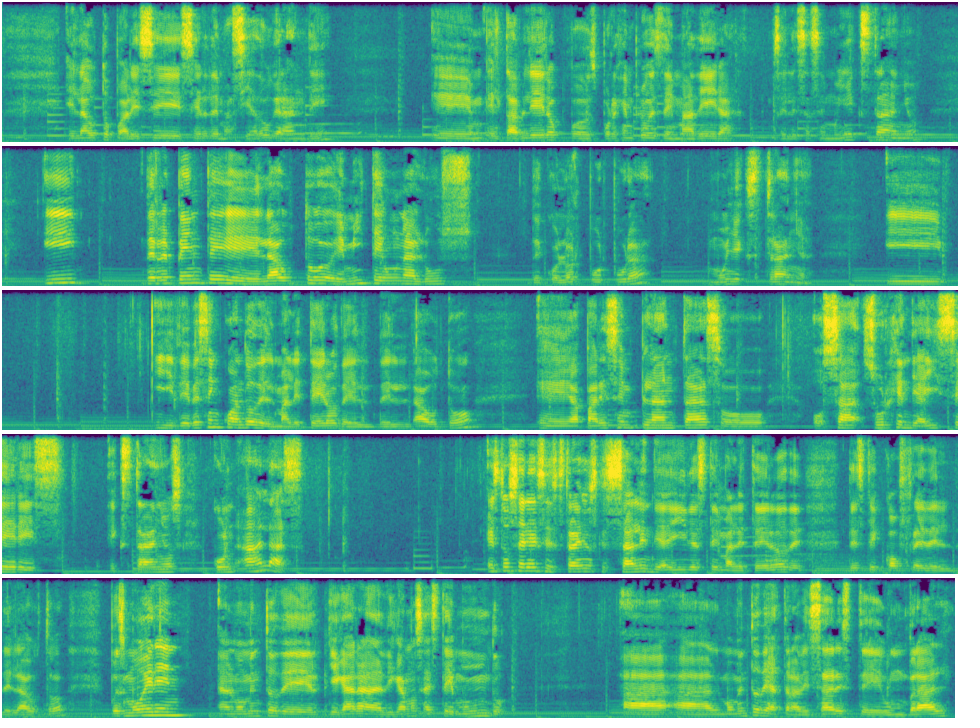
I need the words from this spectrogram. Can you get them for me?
el auto parece ser demasiado grande. Eh, el tablero, pues por ejemplo, es de madera, se les hace muy extraño. Y de repente el auto emite una luz de color púrpura muy extraña. Y, y de vez en cuando del maletero del, auto eh, aparecen plantas o, o surgen de ahí seres extraños con alas. Estos seres extraños que salen de ahí, de este maletero, de, este cofre del, auto, pues mueren al momento de llegar a, digamos, a este mundo, al momento de atravesar este umbral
